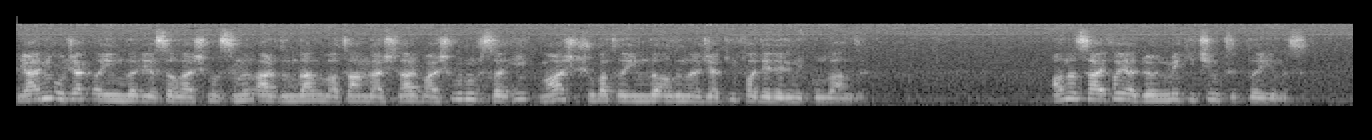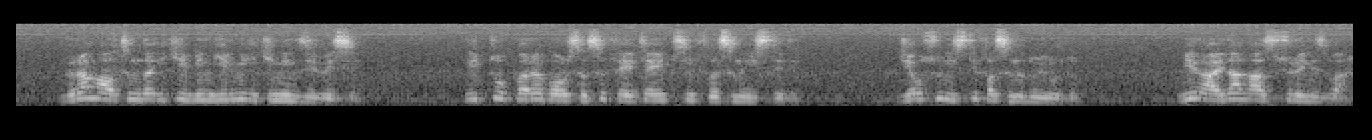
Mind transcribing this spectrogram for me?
Yani Ocak ayında yasalaşmasının ardından vatandaşlar başvurursa ilk maaş Şubat ayında alınacak ifadelerini kullandı. Ana sayfaya dönmek için tıklayınız. Gram altında 2022'nin zirvesi. Kripto para borsası FTX iflasını istedi. Ceos'un istifasını duyurdu. Bir aydan az süreniz var.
